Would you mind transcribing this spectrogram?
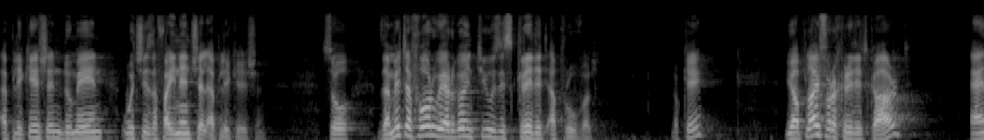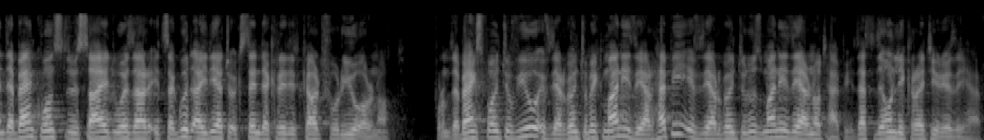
application domain, which is a financial application. So the metaphor we are going to use is credit approval, okay? You apply for a credit card, and the bank wants to decide whether it's a good idea to extend a credit card for you or not. From the bank's point of view, if they are going to make money, they are happy. If they are going to lose money, they are not happy. That's the only criteria they have.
